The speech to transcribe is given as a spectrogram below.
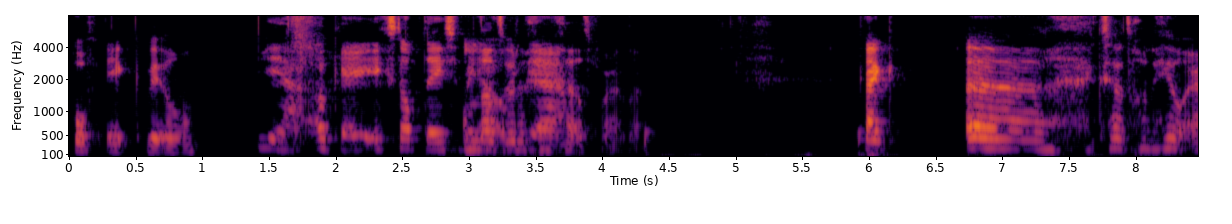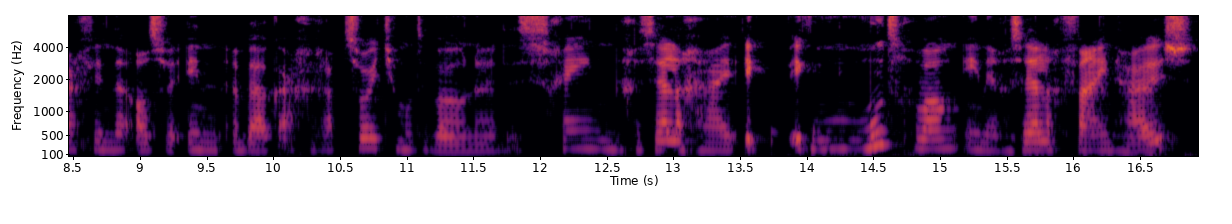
Of ik wil. Ja, oké. ik snap deze bij Omdat we er Ja. geen geld voor hebben. Kijk, eh, ik zou het gewoon heel erg vinden als we in een bij elkaar geraapt zooitje moeten wonen. Is geen gezelligheid. Ik, ik moet gewoon in een gezellig, fijn huis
